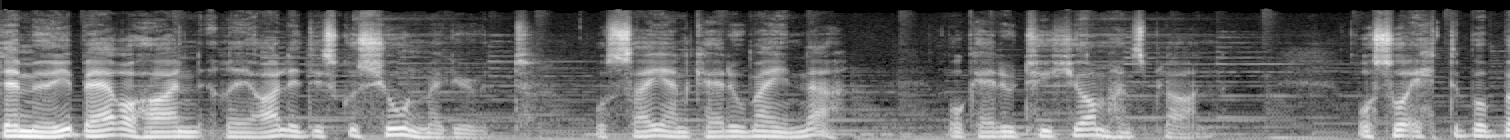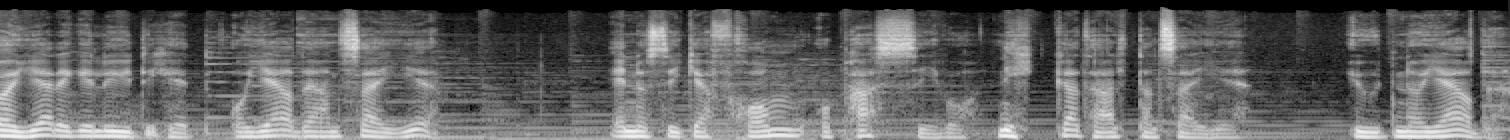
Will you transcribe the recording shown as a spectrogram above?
Det er mye bedre å ha en real diskusjon med Gud og si han hva du mener, og hva du tykker om hans plan, og så etterpå bøye deg i lydighet og gjøre det han sier, enn å stikke from og passiv og nikke til alt han sier, uten å gjøre det.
